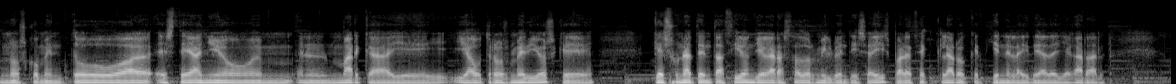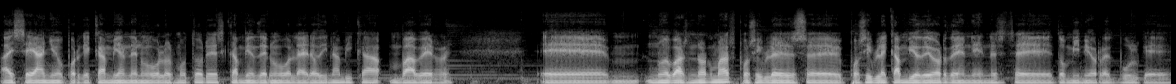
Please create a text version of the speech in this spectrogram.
nos comentó este año en, el Marca y a otros medios que que es una tentación llegar hasta 2026. Parece claro que tiene la idea de llegar al, a ese año porque cambian de nuevo los motores, cambian de nuevo la aerodinámica, va a haber eh, nuevas normas, eh, posible cambio de orden en ese dominio Red Bull que,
